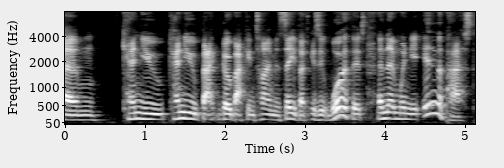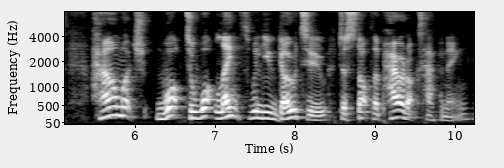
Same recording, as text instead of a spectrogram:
Um, can you can you back go back in time and save that? Is it worth it? And then when you're in the past, how much what to what lengths will you go to to stop the paradox happening?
